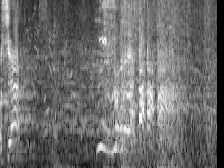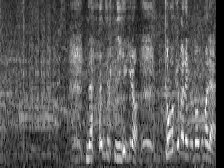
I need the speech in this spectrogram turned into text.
っしゃ。なんとか逃げ切ろう。遠くまで行こう遠くまで。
